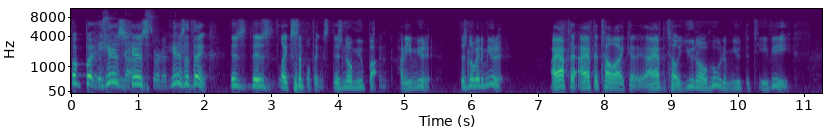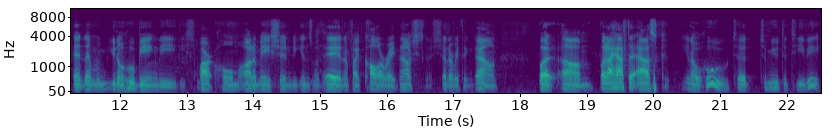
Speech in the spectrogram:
But but here's here's sort of here's thing. the thing. There's there's like simple things. There's no mute button. How do you mute it? There's no way to mute it. I have to I have to tell like I have to tell you know who to mute the TV, and then you know who being the the smart home automation begins with A, and if I call her right now, she's going to shut everything down. But um, but I have to ask you know who to to mute the TV,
